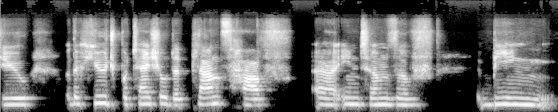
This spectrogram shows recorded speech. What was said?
to the huge potential that plants have uh, in terms of being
